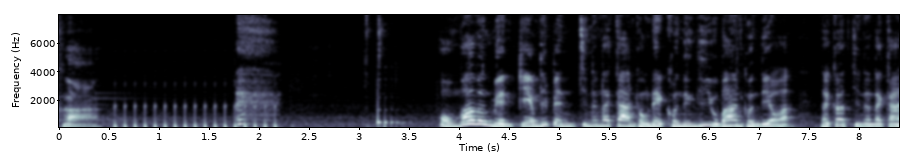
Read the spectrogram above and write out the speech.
ฮ่าผมว่ามันเหมือนเกมที่เป็นจินตนาการของเด็กคนหนึ่งที่อยู่บ้านคนเดียวอะแล้วก็จินตนาการ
